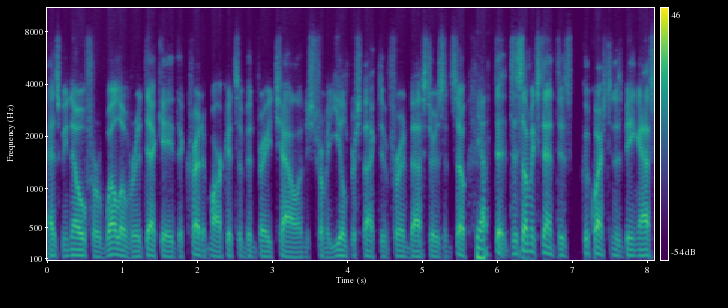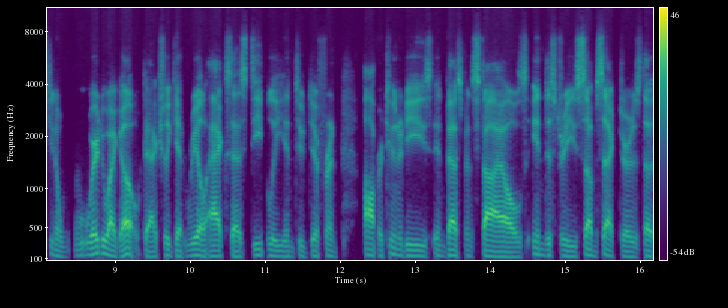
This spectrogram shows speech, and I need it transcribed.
as we know, for well over a decade, the credit markets have been very challenged from a yield perspective for investors. And so, yeah. to, to some extent, this the question is being asked, you know, where do I go to actually get real access deeply into different opportunities, investment styles, industries, subsectors? The,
